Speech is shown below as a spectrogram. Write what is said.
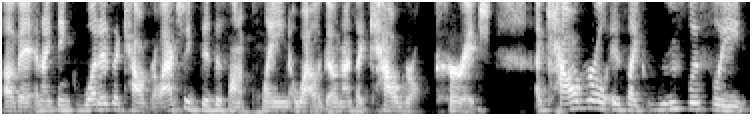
of it, and I think, what is a cowgirl? I actually did this on a plane a while ago, and I was like, cowgirl, courage. A cowgirl is like ruthlessly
